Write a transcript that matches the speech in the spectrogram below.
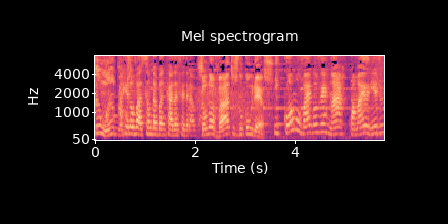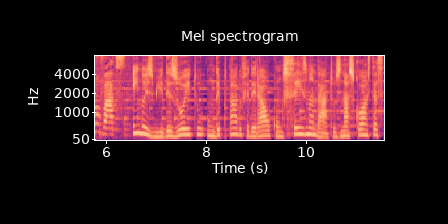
tão ampla. A renovação da bancada federal. São novatos no Congresso. E como vai governar com a maioria de novatos? Em 2018, um deputado federal com seis mandatos nas costas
